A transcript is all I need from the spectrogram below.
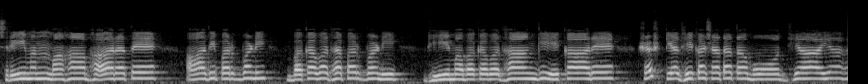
श्रीमन्महाभारते आदिपर्वणि बकवधपर्वणि भीमबकवधाङ्गीकारे षष्ट्यधिकशततमोऽध्यायः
